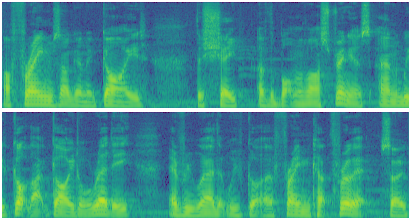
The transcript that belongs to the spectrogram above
Our frames are going to guide the shape of the bottom of our stringers and we've got that guide already everywhere that we've got a frame cut through it. So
